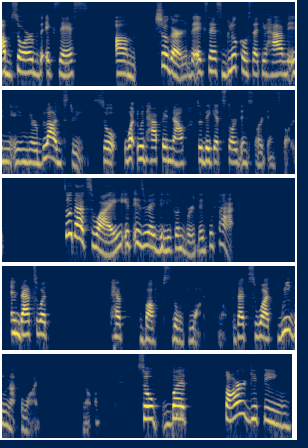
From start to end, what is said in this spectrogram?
absorb the excess um, sugar, the excess glucose that you have in, in your bloodstream. So what would happen now? So they get stored and stored and stored. So that's why it is readily converted to fat. And that's what health buffs don't want. No, that's what we do not want. No. So, but targeting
